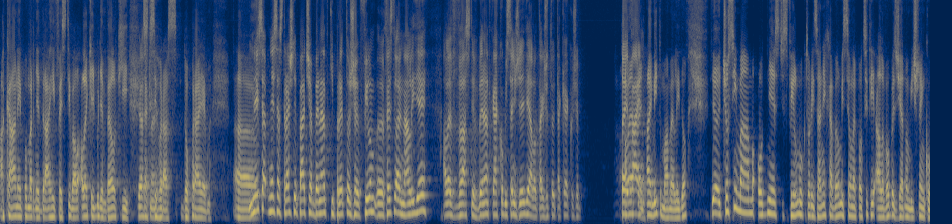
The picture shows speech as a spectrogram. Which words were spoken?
a Kán je pomerne drahý festival, ale keď budem veľký, tak Jasné. si ho raz doprajem. Uh, Mne sa, mne sa strašne páčia Benátky, pretože film, e, festival na Lide, ale vlastne v Benátkach ako by sa nič nedialo, takže to je také akože... To je ale fajn. aj, aj my tu máme Lido. E, Čo si mám odniesť z filmu, ktorý zanechá veľmi silné pocity, ale vôbec žiadnu myšlienku?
